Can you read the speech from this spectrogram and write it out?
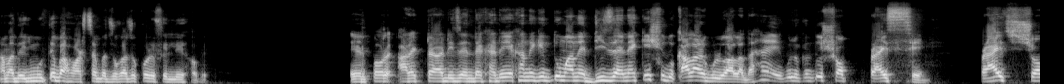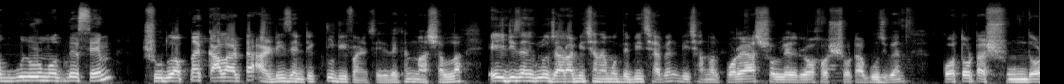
আমাদের ইমুতে বা হোয়াটসঅ্যাপে যোগাযোগ করে ফেললেই হবে। এরপর আরেকটা ডিজাইন দেখা দিই। এখানে কিন্তু মানে ডিজাইন একই, শুধু কালারগুলো আলাদা। হ্যাঁ এগুলো কিন্তু সব প্রাইস সেম প্রাইস সবগুলোর মধ্যে সেম শুধু আপনার কালারটা আর ডিজাইনটা একটু ডিফারেন্স এই দেখেন মাশাল্লাহ এই ডিজাইনগুলো যারা বিছানার মধ্যে বিছাবেন, বিছানোর পরে আসলে রহস্যটা বুঝবেন কতটা সুন্দর।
